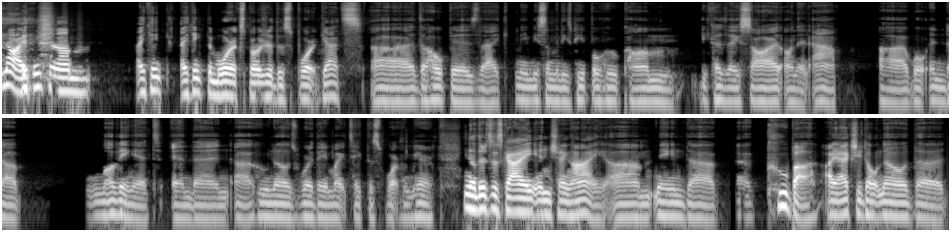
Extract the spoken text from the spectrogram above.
no, I think um, I think I think the more exposure the sport gets, uh, the hope is that maybe some of these people who come because they saw it on an app uh, will end up loving it, and then uh, who knows where they might take the sport from here. You know, there's this guy in Shanghai um, named uh, uh, Kuba. I actually don't know the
